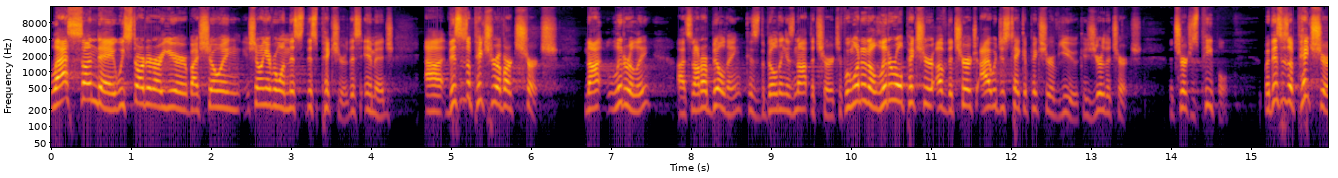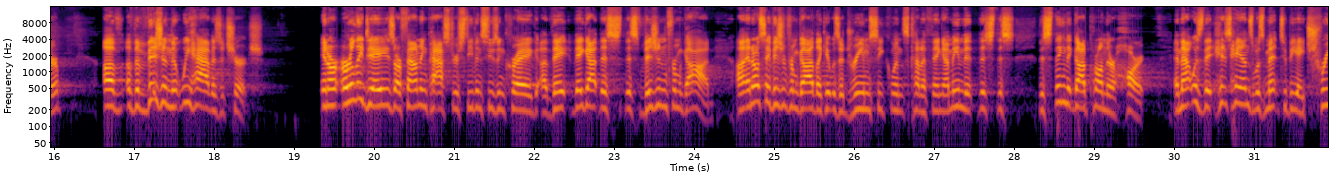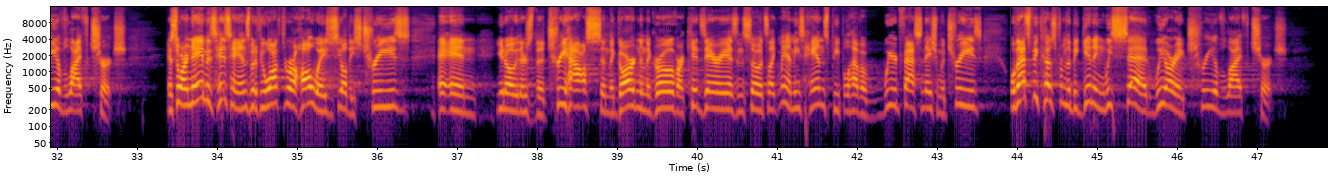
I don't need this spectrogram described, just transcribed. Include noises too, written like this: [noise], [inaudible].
Last Sunday, we started our year by showing, showing everyone this, this picture, this image. Uh, this is a picture of our church, not literally. Uh, it's not our building, because the building is not the church. If we wanted a literal picture of the church, I would just take a picture of you, because you're the church. The church is people. But this is a picture of, of the vision that we have as a church. In our early days, our founding pastor, Stephen Susan Craig, uh, they, they got this, this vision from God. Uh, and I don't say vision from God like it was a dream sequence kind of thing. I mean that this, this, this thing that God put on their heart. And that was that his hands was meant to be a tree of life church. And so our name is his hands, but if you walk through our hallways, you see all these trees and, and you know, there's the tree house and the garden and the grove, our kids' areas. And so it's like, man, these hands people have a weird fascination with trees. Well, that's because from the beginning we said we are a tree of life church.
